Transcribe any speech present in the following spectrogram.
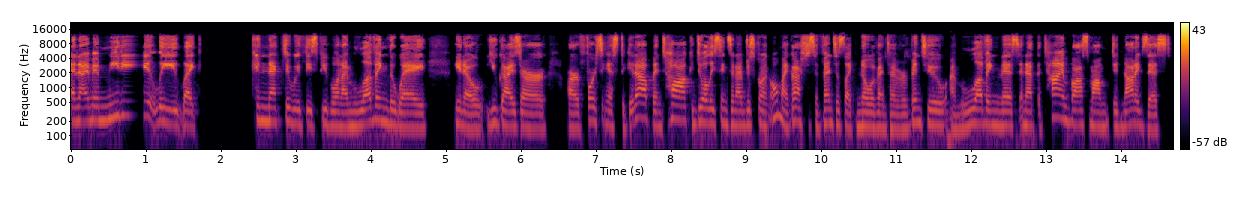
and I'm immediately like connected with these people and I'm loving the way you know you guys are are forcing us to get up and talk and do all these things and I'm just going oh my gosh this event is like no event I've ever been to I'm loving this and at the time Boss Mom did not exist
